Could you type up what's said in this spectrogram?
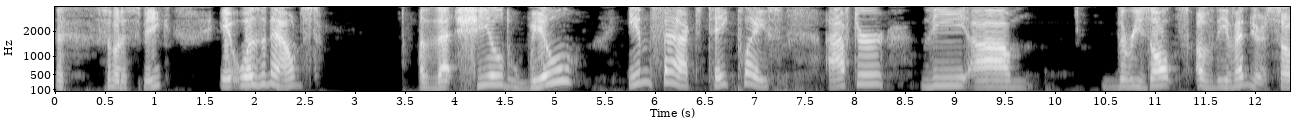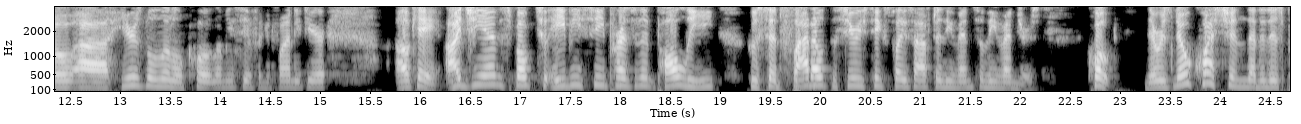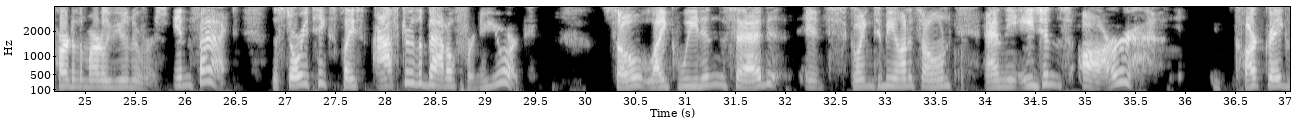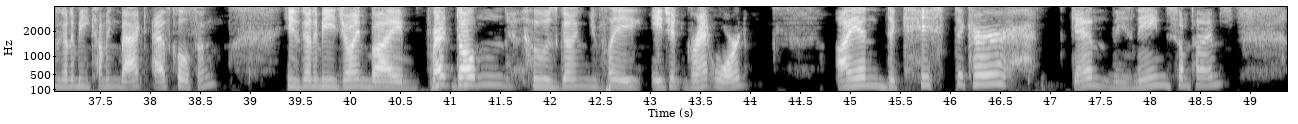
so to speak. It was announced that S.H.I.E.L.D. will, in fact, take place after the um, the results of the Avengers. So uh, here's the little quote. Let me see if I can find it here. Okay, IGN spoke to ABC president Paul Lee, who said flat out the series takes place after the events of the Avengers. Quote, there is no question that it is part of the Marvel Universe. In fact, the story takes place after the battle for New York. So, like Whedon said, it's going to be on its own, and the agents are Clark Gregg is going to be coming back as Coulson. He's going to be joined by Brett Dalton, who's going to play Agent Grant Ward. Iain De Caestecker, again, these names sometimes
